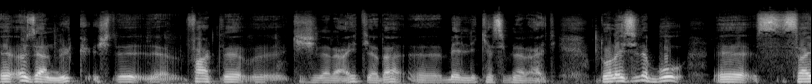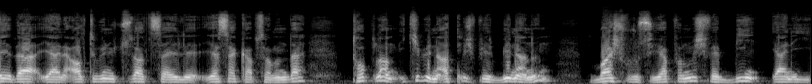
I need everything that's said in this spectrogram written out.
e, özel mülk işte e, farklı e, kişilere ait ya da e, belli kesimlere ait. Dolayısıyla bu e, sayıda yani 6306 sayılı yasa kapsamında toplam 2061 binanın başvurusu yapılmış ve bin yani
